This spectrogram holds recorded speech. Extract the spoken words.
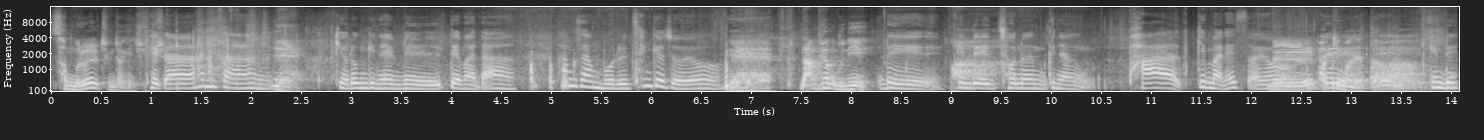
선물을 증정해 주십시오 제가 항상 예. 결혼기념일 때마다 항상 뭐를 챙겨줘요. 예 남편분이 네. 근데 저는 그냥 받기만 했어요. 늘 받기만 했다. 근데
